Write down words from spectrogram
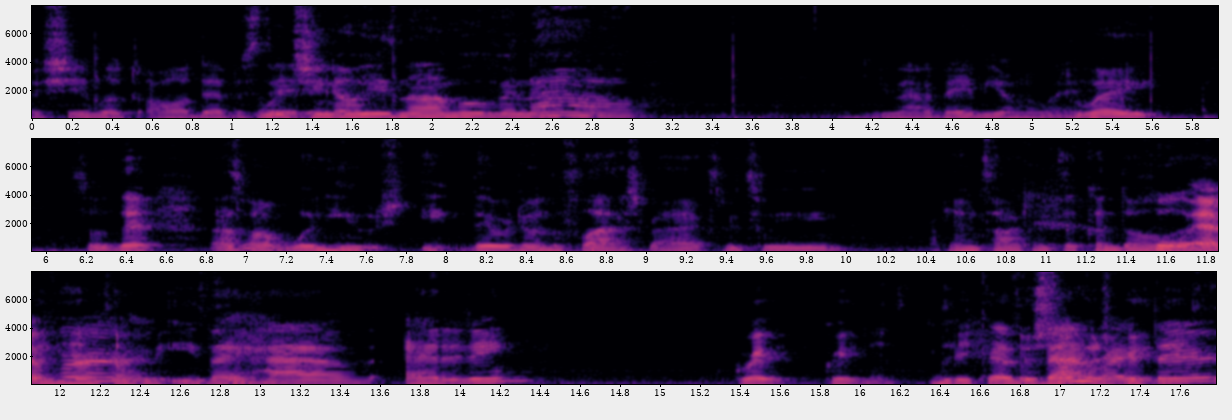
Cause she looked all devastated. Which you know he's not moving now. you got a baby on the way. Wait, so that that's why when he, he they were doing the flashbacks between him talking to Condola and him talking to Issa. they have editing, great greatness because There's so that much right greatness. there,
